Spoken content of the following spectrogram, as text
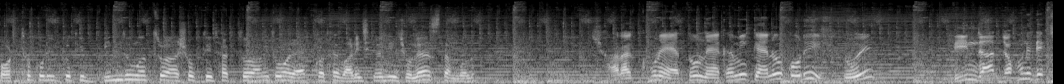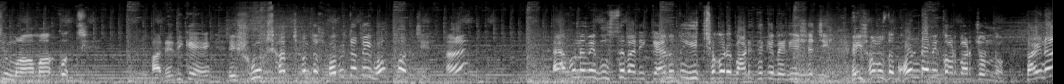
অর্থকরীর প্রতি বিন্দু মাত্র আসক্তি থাকতো আমি তোমার এক কথায় বাড়ি ছেড়ে দিয়ে চলে আসতাম বলো। সারাক্ষণ এত ন্যাকামি কেন করিস তুই? দিন রাত যখনই দেখছি মা মা করছে আর এদিকে এই সুখ, স্বাচ্ছন্দ্য সবই তো তুই ভোগ করছিস হ্যাঁ? এখন আমি বুঝতে পারি কেন তুই ইচ্ছে করে বাড়ি থেকে বেরিয়ে এসেছিস। এই সমস্ত ভণ্ডামি করবার জন্য, তাই না?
